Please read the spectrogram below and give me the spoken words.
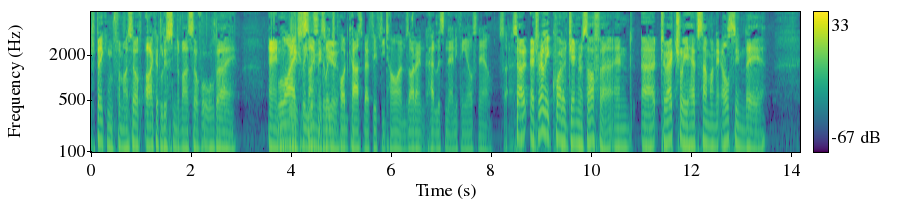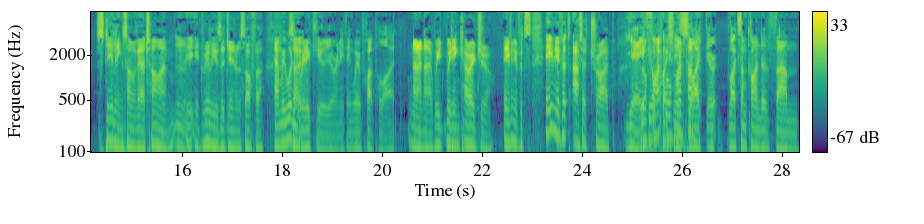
speaking for myself, I could listen to myself all day. And well, I actually listen to each you. podcast about 50 times. I don't listen to anything else now. So, So it's really quite a generous offer, and uh, to actually have someone else in there stealing some of our time, i it really is a generous offer. Mm. and we wouldn't So- ridicule you or anything. We're quite polite. No, no, we, we'd encourage you, even if it's even if it's utter tripe. Yeah, We'll if your find- we'll question is some- like uh, like some kind of um,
